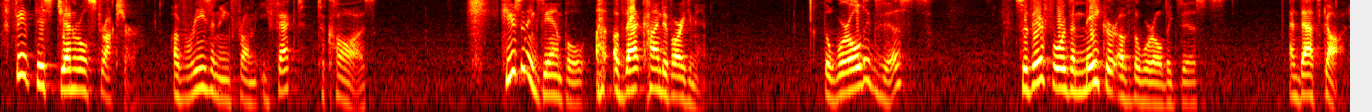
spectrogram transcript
fit this general structure of reasoning from effect to cause. Here's an example of that kind of argument the world exists, so therefore the maker of the world exists, and that's God.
